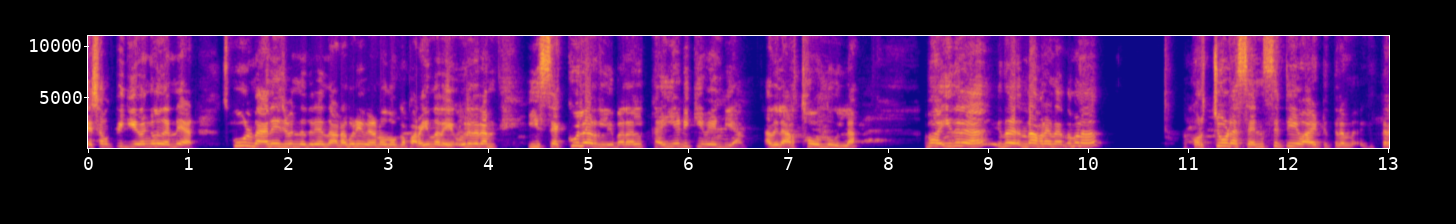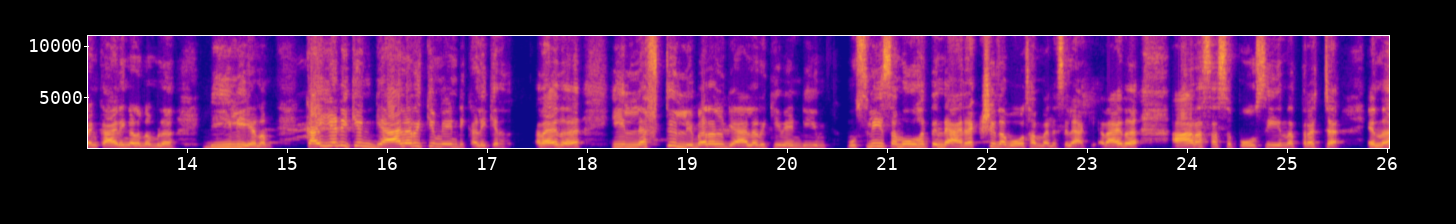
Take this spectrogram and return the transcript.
ദേശഭക്തി ഗീതങ്ങൾ തന്നെയാണ്. സ്കൂൾ മാനേജ്മെന്റിനെതിരെ നടപടി വേണമെന്നൊക്കെ പറയുന്നതേ ഒരുതരം ഈ സെക്കുലർ ലിബറൽ കയ്യടിക്ക് വേണ്ടിയാണ്. അതിൽ അർത്ഥമൊന്നുമില്ല. അപ്പൊ ഇതിന് ഇത് എന്താ പറയണേ? നമ്മൾ കുറച്ചുകൂടെ സെൻസിറ്റീവായിട്ട് ഇത്തരം ഇത്തരം കാര്യങ്ങൾ നമ്മൾ ഡീൽ ചെയ്യണം. കയ്യടിക്കും ഗാലറിക്കും വേണ്ടി കളിക്കരുത്. അതായത് ഈ ലെഫ്റ്റ് ലിബറൽ ഗാലറിക്ക് വേണ്ടിയും മുസ്ലിം സമൂഹത്തിന്റെ അരക്ഷിത ബോധം മനസ്സിലാക്കി. അതായത് ആർ എസ് എസ് പോസ് ചെയ്യുന്ന ത്രറ്റ് എന്ന്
